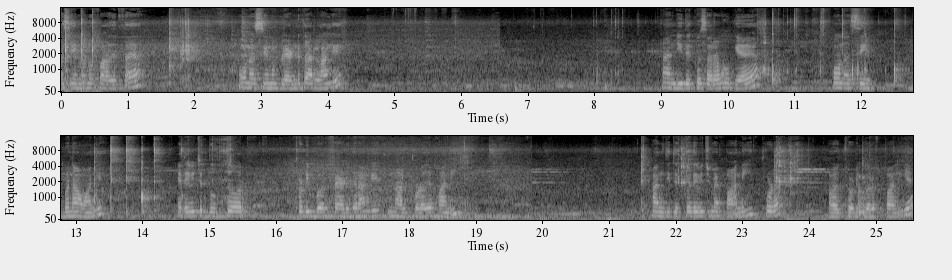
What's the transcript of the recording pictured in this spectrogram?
ਅਸੀਂ ਇਹਨਾਂ ਨੂੰ ਪਾ ਦਿੱਤਾ ਹੈ ਹੁਣ ਅਸੀਂ ਇਹਨੂੰ ਬਲੈਂਡ ਕਰ ਲਾਂਗੇ ਹਾਂਜੀ ਦੇਖੋ ਸਾਰਾ ਹੋ ਗਿਆ ਆ ਹੁਣ ਅਸੀਂ ਬਣਾਵਾਂਗੇ। ਇਹਦੇ ਵਿੱਚ ਦੁੱਧ ਔਰ ਥੋੜੀ ਬਰਫ਼ ਐਡ ਕਰਾਂਗੇ, ਨਾਲ ਥੋੜਾ ਜਿਹਾ ਪਾਣੀ। ਹਾਂਜੀ, ਦੇਖੋ ਇਹਦੇ ਵਿੱਚ ਮੈਂ ਪਾਣੀ ਥੋੜਾ ਔਰ ਥੋੜੀ ਬਰਫ਼ ਪਾ ਲਈ ਹੈ।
